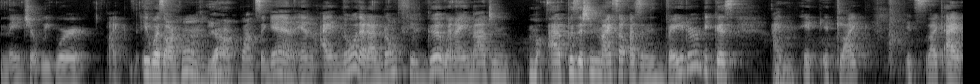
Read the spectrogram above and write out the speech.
nature we were like it was our home yeah once again and i know that i don't feel good when i imagine i position myself as an invader because mm-hmm. I, it, it like it's like I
